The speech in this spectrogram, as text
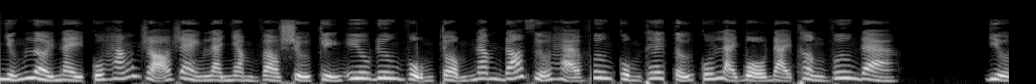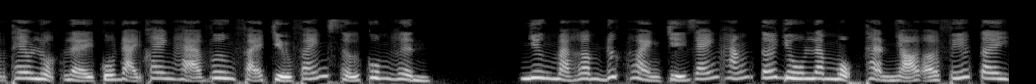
Những lời này của hắn rõ ràng là nhằm vào sự kiện yêu đương vụn trộm năm đó giữa Hạ Vương cùng thê tử của lại bộ Đại Thần Vương Đà. Dựa theo luật lệ của Đại Khang Hạ Vương phải chịu phán xử cung hình. Nhưng mà hôm Đức Hoàng chỉ dán hắn tới Du Lâm một thành nhỏ ở phía Tây.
